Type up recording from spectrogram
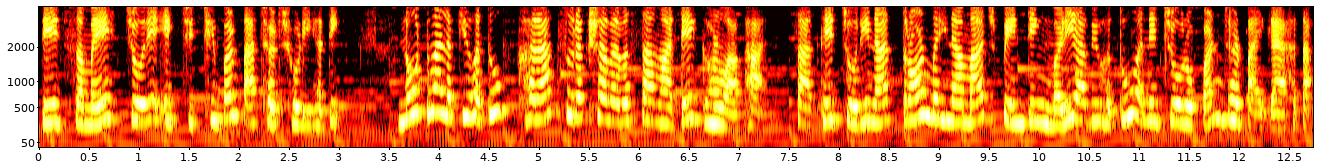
તે જ સમયે ચોરે એક ચિઠ્ઠી પણ પાછળ છોડી હતી. નોટમાં લખ્યું હતું, ખરાબ સુરક્ષા વ્યવસ્થા માટે ઘણો આભાર. સાથે ચોરીના ત્રણ મહિનામાં જ પેઇન્ટિંગ મળી આવ્યું હતું અને ચોરો પણ ઝડપાઈ ગયા હતા.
